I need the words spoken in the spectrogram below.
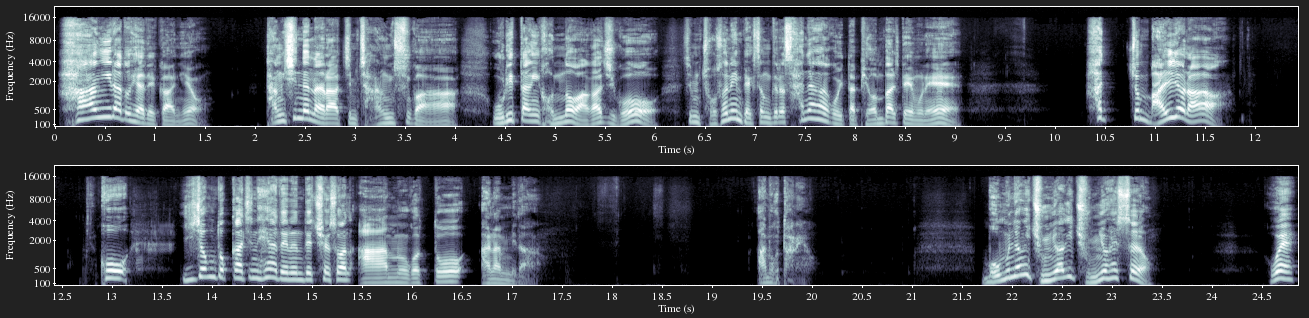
항이라도 해야 될 거 아니에요. 당신네 나라 지금 장수가 우리 땅이 건너와가지고 지금 조선인 백성들을 사냥하고 있다 변발 때문에 하, 좀 말려라. 고, 이 정도까지는 해야 되는데 최소한 아무것도 안 합니다. 아무것도 안 해요. 모문영이 중요하기 중요했어요. 왜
